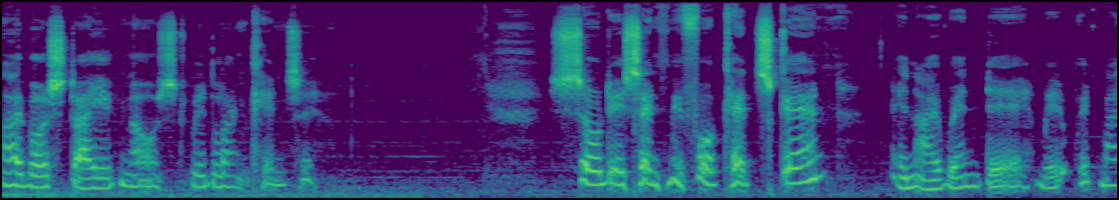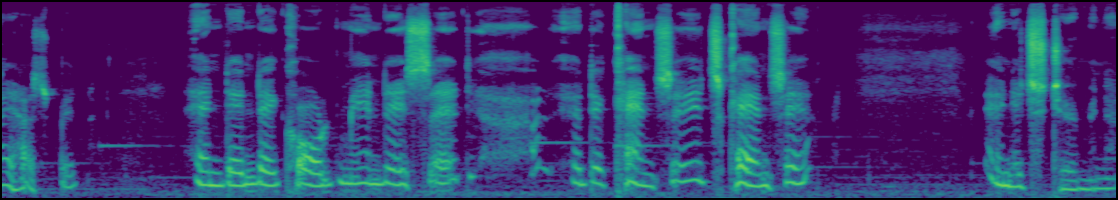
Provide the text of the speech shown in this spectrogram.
I was diagnosed with lung cancer. So they sent me for a CAT scan, and I went there with, with my husband. And then they called me and they said, the cancer, it's cancer, and it's terminal.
